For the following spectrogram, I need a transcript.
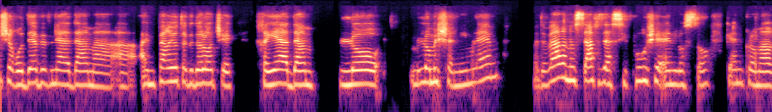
שרודה בבני אדם, האימפריות הגדולות שחיי האדם לא, לא משנים להם. הדבר הנוסף זה הסיפור שאין לו סוף, כן? כלומר,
